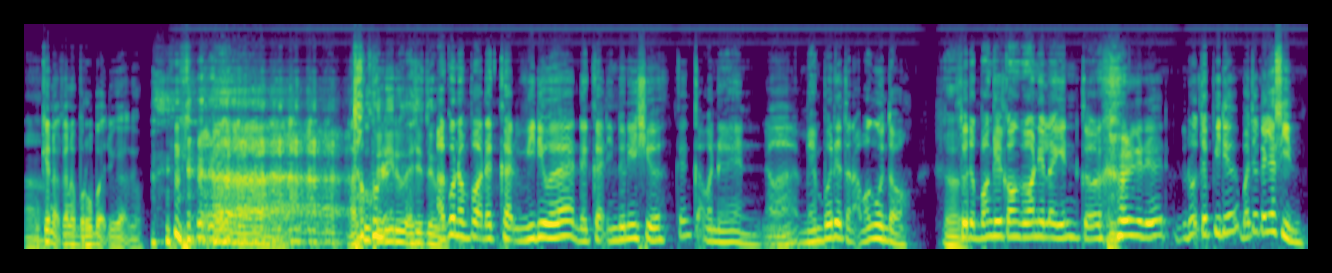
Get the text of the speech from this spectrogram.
Mungkin nak kena berobat juga tu Aku keliru kat situ Aku nampak dekat video eh, dekat Indonesia kan kat mana kan. Hmm. Uh, member dia tak nak bangun tau. So dia panggil kawan-kawan dia lain, kawan-kawan dia duduk tepi dia baca kat Yasin.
